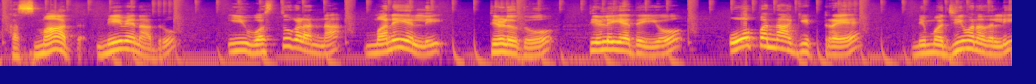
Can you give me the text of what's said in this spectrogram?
ಅಕಸ್ಮಾತ್ ನೀವೇನಾದರೂ ಈ ವಸ್ತುಗಳನ್ನು ಮನೆಯಲ್ಲಿ ತಿಳಿದು ತಿಳಿಯದೆಯೋ ಓಪನ್ ಆಗಿಟ್ಟರೆ ನಿಮ್ಮ ಜೀವನದಲ್ಲಿ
